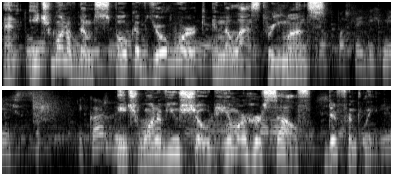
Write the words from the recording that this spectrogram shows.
and each one of them spoke of your work in the last three months. Each one of you showed him or herself differently.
